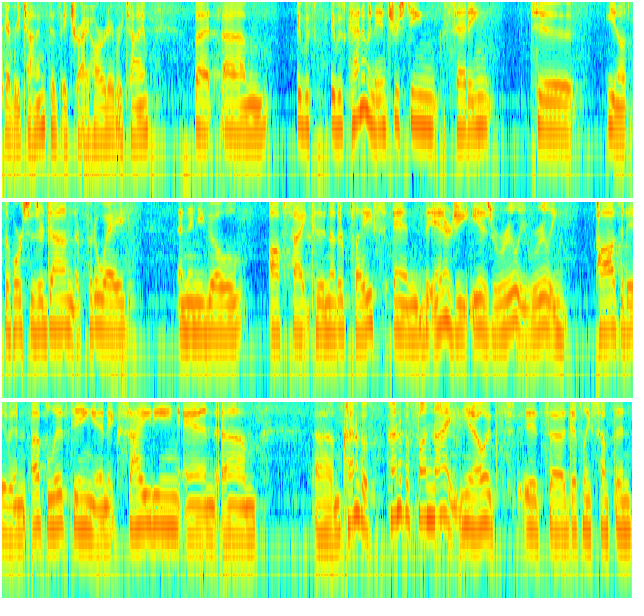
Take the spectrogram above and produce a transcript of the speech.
every time because they try hard every time. But um, it was it was kind of an interesting setting to, you know, the horses are done, they're put away, and then you go off site to another place, and the energy is really really positive and uplifting and exciting and um, um, kind of a kind of a fun night. You know, it's it's uh, definitely something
